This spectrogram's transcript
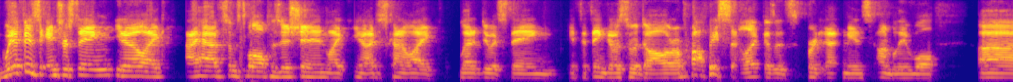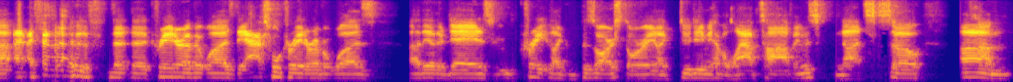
WIF is interesting. You know, like I have some small position. Like you know, I just kind of like let it do its thing. If the thing goes to a dollar, I'll probably sell it because it's pretty. I mean, it's unbelievable. Uh, I, I, found out who the, the, the, creator of it was, the actual creator of it was uh, the other day. And it's a great, like, bizarre story. Like, dude didn't even have a laptop. It was nuts. So, um,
